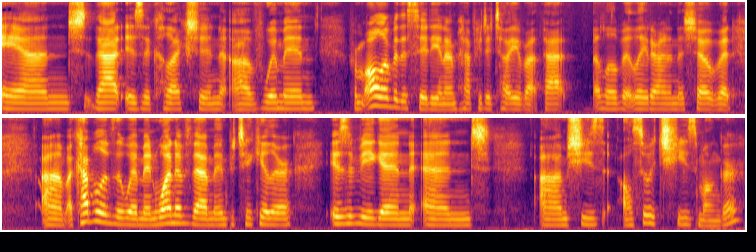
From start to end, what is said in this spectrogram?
And that is a collection of women from all over the city and i'm happy to tell you about that a little bit later on in the show but um, a couple of the women one of them in particular is a vegan and um, she's also a cheesemonger.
